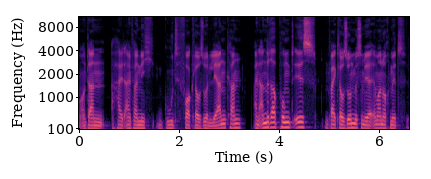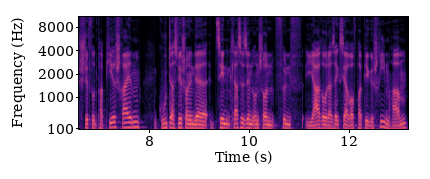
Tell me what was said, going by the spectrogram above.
und dann halt einfach nicht gut vor Klausuren lernen kann. Ein anderer Punkt ist, bei Klausuren müssen wir ja immer noch mit Stift und Papier schreiben. Gut, dass wir schon in der 10. Klasse sind und schon fünf Jahre oder sechs Jahre auf Papier geschrieben haben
